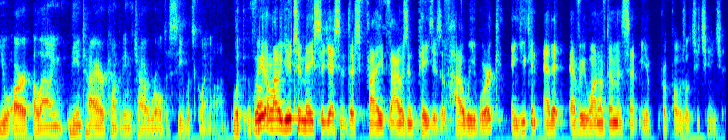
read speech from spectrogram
you are allowing the entire company in the entire world to see what's going on. What we allow you to make suggestions. There's 5,000 pages of how we work, and you can edit every one of them and send me a proposal to change it.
